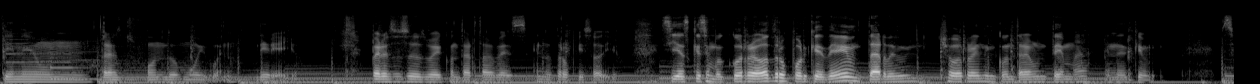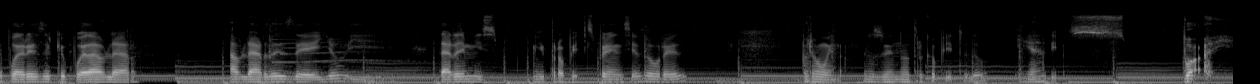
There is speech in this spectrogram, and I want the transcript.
tiene un trasfondo muy bueno, diría yo. Pero eso se los voy a contar tal vez en otro episodio. Si es que se me ocurre otro, porque deben tardar un chorro en encontrar un tema en el que se podría decir que pueda hablar, hablar desde ello y dar de mis, mi propia experiencia sobre él. Pero bueno, nos vemos en otro capítulo y adiós. Bye.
